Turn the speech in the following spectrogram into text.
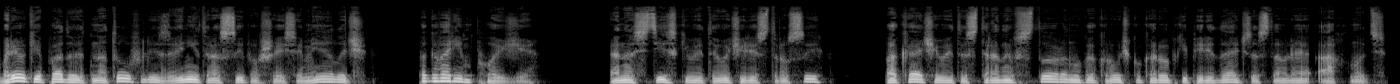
Брюки падают на туфли, звенит рассыпавшаяся мелочь. «Поговорим позже». Она стискивает его через трусы, покачивает из стороны в сторону, как ручку коробки передач, заставляя ахнуть.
